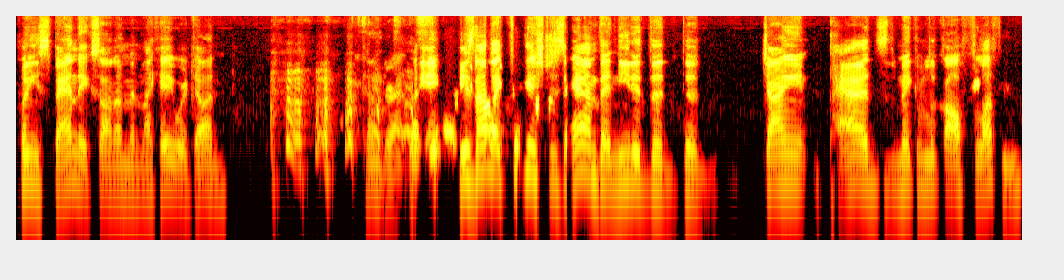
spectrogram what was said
putting spandex on them and like, hey, we're done. Congrats. Like, he's not like freaking Shazam that needed the the giant pads to make him look all fluffy.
